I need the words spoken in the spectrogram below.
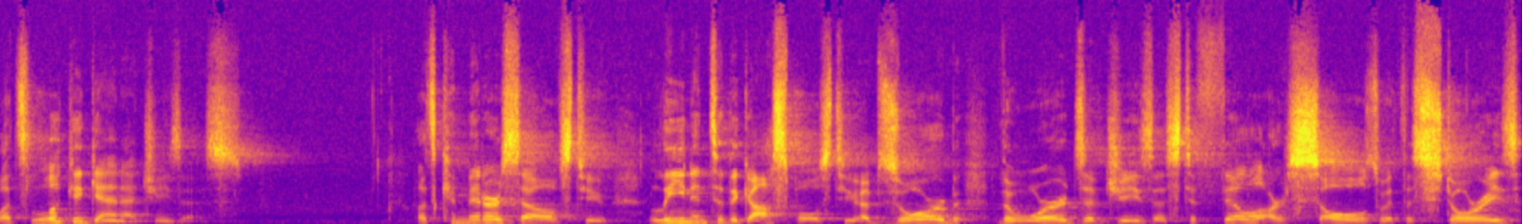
let's look again at Jesus. Let's commit ourselves to lean into the Gospels, to absorb the words of Jesus, to fill our souls with the stories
